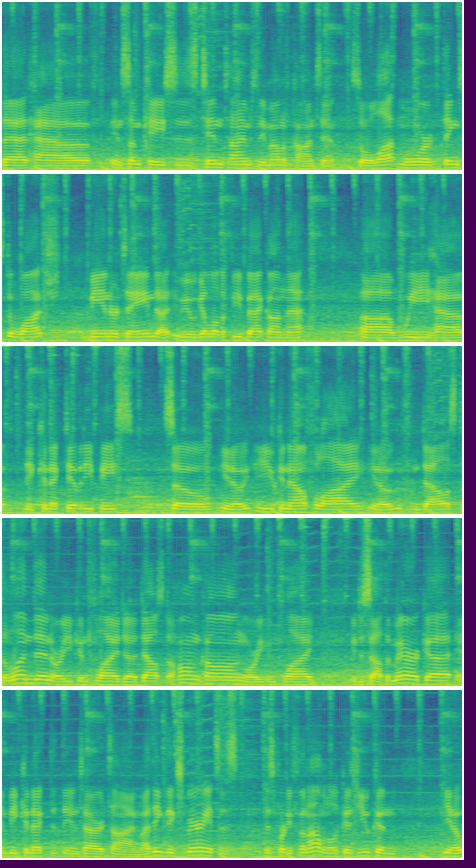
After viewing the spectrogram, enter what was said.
that have, in some cases, 10 times the amount of content. So a lot more things to watch, be entertained. We get a lot of feedback on that. Uh, we have the connectivity piece. So, you know, you can now fly, you know, from Dallas to London, or you can fly to Dallas to Hong Kong, or you can fly to South America and be connected the entire time. I think the experience is, is pretty phenomenal because you can you know,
